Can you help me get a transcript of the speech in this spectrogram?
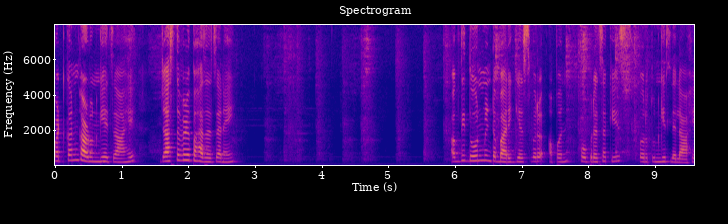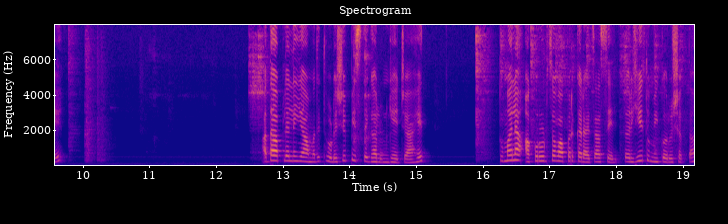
पटकन काढून घ्यायचा आहे. जास्त वेळ भाजायचा नाही. अगदी दोन मिनटं बारीक गॅसवर आपण खोबऱ्याचा केस परतून घेतलेला आहे. आता आपल्याला यामध्ये थोडेसे पिस्ते घालून घ्यायचे आहेत. तुम्हाला अक्रोडचा वापर करायचा असेल तरीही तुम्ही करू शकता.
